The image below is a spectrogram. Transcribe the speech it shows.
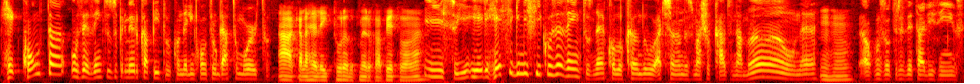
reconta os eventos do primeiro capítulo, quando ele encontra o gato morto. Ah, aquela releitura do primeiro capítulo, né? Isso, e, e ele ressignifica os eventos, né? Colocando, adicionando os machucados na mão, né? Uhum. Alguns outros detalhezinhos.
